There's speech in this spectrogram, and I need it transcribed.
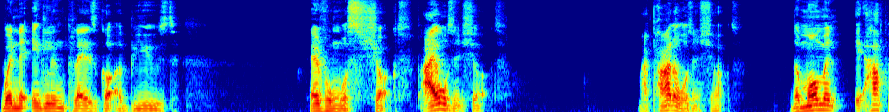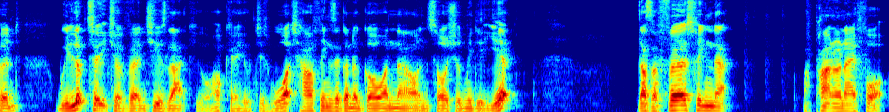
When the England players got abused, everyone was shocked. I wasn't shocked. My partner wasn't shocked. The moment it happened, we looked at each other and she was like, Yo, okay, just watch how things are going to go on now on social media. Yep. That's the first thing that my partner and I thought.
